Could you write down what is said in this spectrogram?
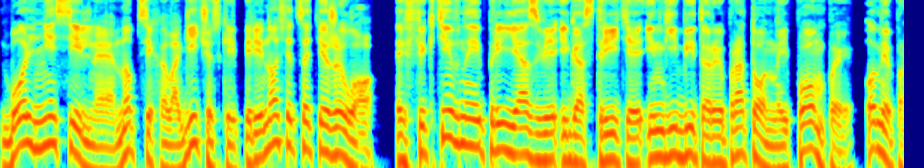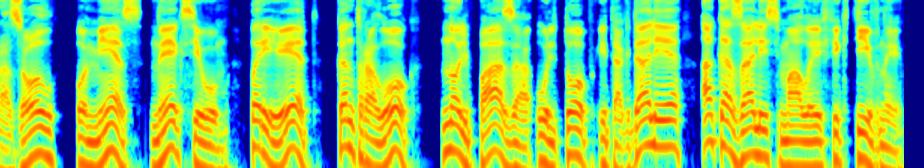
боль не сильная, но психологически переносится тяжело. Эффективные при язве и гастрите ингибиторы протонной помпы омепразол, омез, нексиум, париет, контролог, нольпаза, ультоп и так далее оказались малоэффективны.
